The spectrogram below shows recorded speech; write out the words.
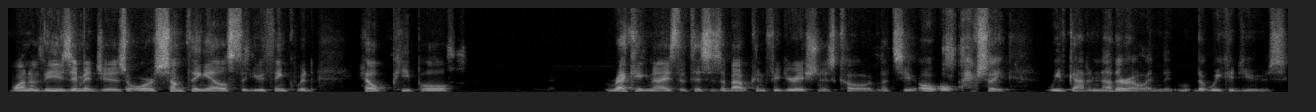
one of these images or something else that you think would help people recognize that this is about configuration as code let's see oh, oh actually we've got another owen that, that we could use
